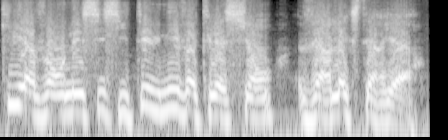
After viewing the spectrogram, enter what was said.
qui avant nécessité une évacuation vers l'extérieur.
